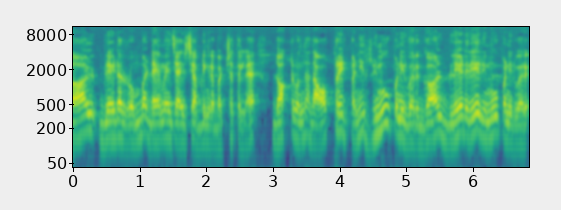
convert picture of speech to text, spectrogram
கால் பிளேடர் ரொம்ப டேமேஜ் ஆயிடுச்சு அப்படிங்கிற பட்சத்தில் டாக்டர் வந்து அதை ஆப்ரேட் பண்ணி ரிமூவ் பண்ணிடுவார் கால் பிளேடரே ரிமூவ் பண்ணிடுவார்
